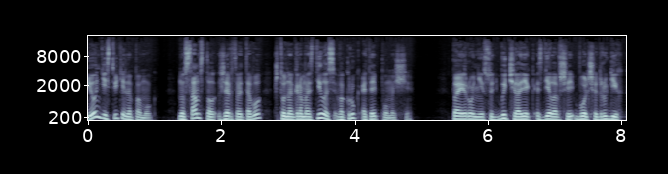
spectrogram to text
И он действительно помог, но сам стал жертвой того, что нагромоздилось вокруг этой помощи. По иронии судьбы, человек, сделавший больше других,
